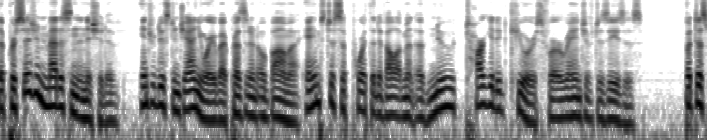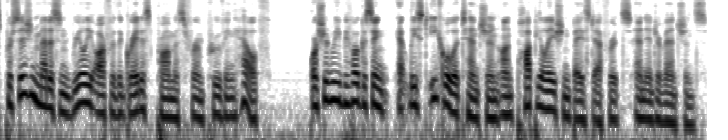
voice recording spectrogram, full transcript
The Precision Medicine Initiative, introduced in January by President Obama, aims to support the development of new targeted cures for a range of diseases. But does precision medicine really offer the greatest promise for improving health? Or should we be focusing at least equal attention on population based efforts and interventions?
